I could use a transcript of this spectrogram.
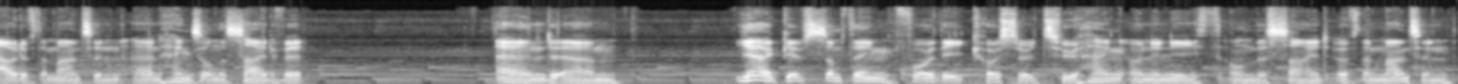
out of the mountain and hangs on the side of it and um, yeah, it gives something for the coaster to hang underneath on the side of the mountain.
